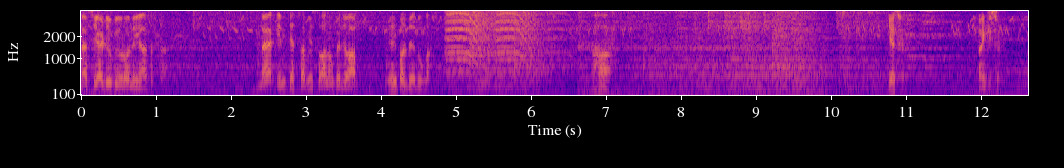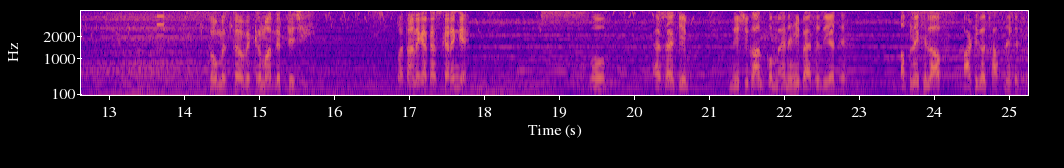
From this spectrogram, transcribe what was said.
मैं सीआईडी ब्यूरो नहीं आ सकता। मैं इनके सभी सवालों के जवाब यहीं पर दे दूँगा। हाँ। Yes sir thank you sir तो मिस्टर विक्रमादित्य जी बताने का कष्ट करेंगे? वो ऐसा है कि निशिकांत को मैंने ही पैसे दिए थे अपने खिलाफ आर्टिकल छापने के लिए।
